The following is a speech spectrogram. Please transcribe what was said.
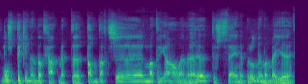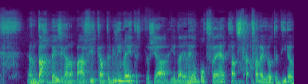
lospikken en dat gaat met tandartsmateriaal en eh het is fijne prullen en dan ben je een dag bezig aan een paar vierkante millimeter. Dus ja, hier dat je een heel bot vrij hebt, laat staan van een grote dino.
